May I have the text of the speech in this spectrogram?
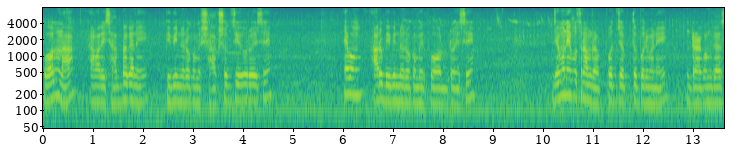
ফল না, আমার এই ছাদ বাগানে বিভিন্ন রকমের শাকসবজিও রয়েছে এবং আরও বিভিন্ন রকমের ফল রয়েছে। যেমন এবছর আমরা পর্যাপ্ত পরিমাণে ড্রাগন গাছ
